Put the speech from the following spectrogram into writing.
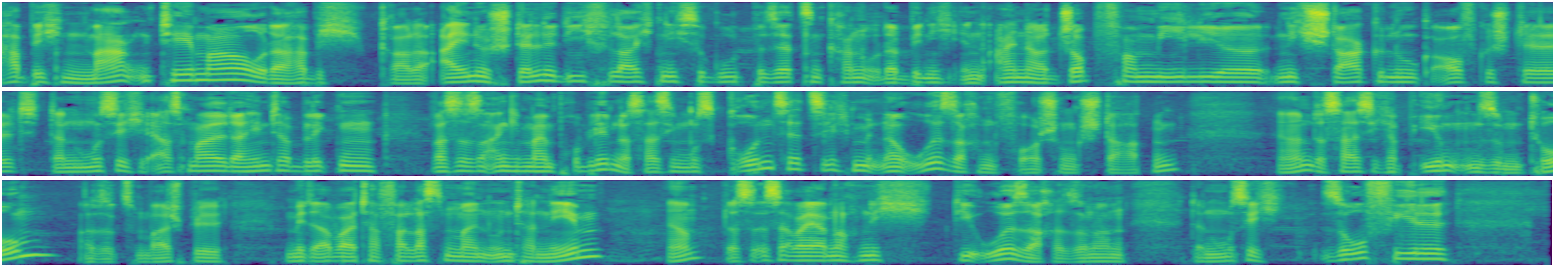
habe ich ein Markenthema oder habe ich gerade eine Stelle, die ich vielleicht nicht so gut besetzen kann oder bin ich in einer Jobfamilie nicht stark genug aufgestellt, dann muss ich erstmal dahinter blicken, was ist eigentlich mein Problem. Das heißt, ich muss grundsätzlich mit einer Ursachenforschung starten. Ja, das heißt, ich habe irgendein Symptom, also zum Beispiel Mitarbeiter verlassen mein Unternehmen. Ja, das ist aber ja noch nicht die Ursache, sondern dann muss ich so viel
